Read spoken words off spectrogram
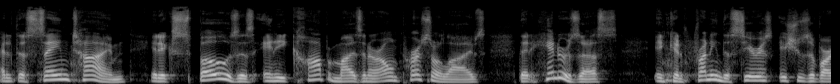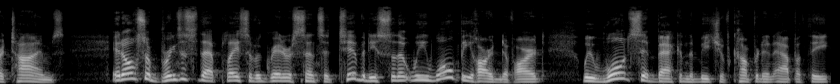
And at the same time, it exposes any compromise in our own personal lives that hinders us in confronting the serious issues of our times it also brings us to that place of a greater sensitivity so that we won't be hardened of heart. We won't sit back in the beach of comfort and apathy,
